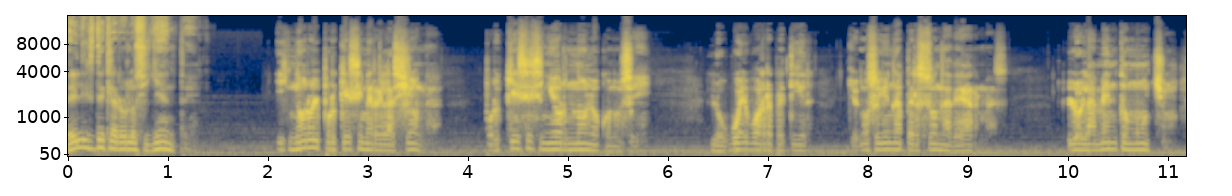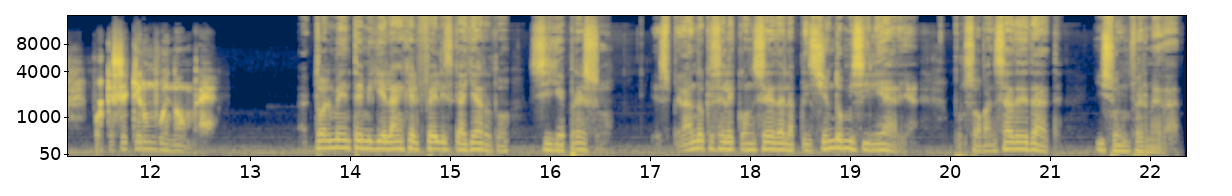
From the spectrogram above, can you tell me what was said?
Félix declaró lo siguiente. Ignoro el por qué se me relaciona, por qué ese señor no lo conocí. Lo vuelvo a repetir, yo no soy una persona de armas. Lo lamento mucho, porque sé que era un buen hombre. Actualmente Miguel Ángel Félix Gallardo sigue preso, esperando que se le conceda la prisión domiciliaria por su avanzada edad y su enfermedad.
